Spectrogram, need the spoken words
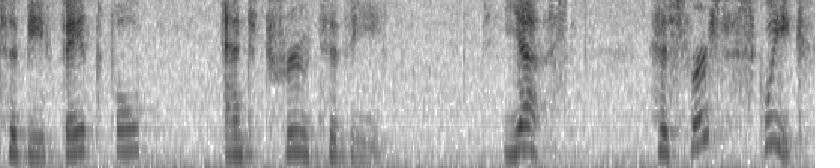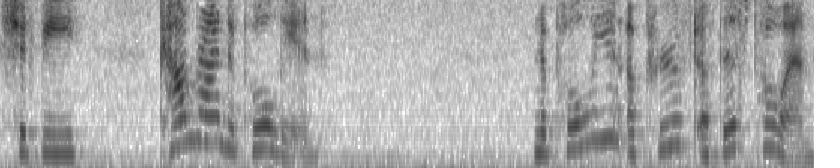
to be faithful and true to thee. Yes, his first squeak should be, Comrade Napoleon. Napoleon approved of this poem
